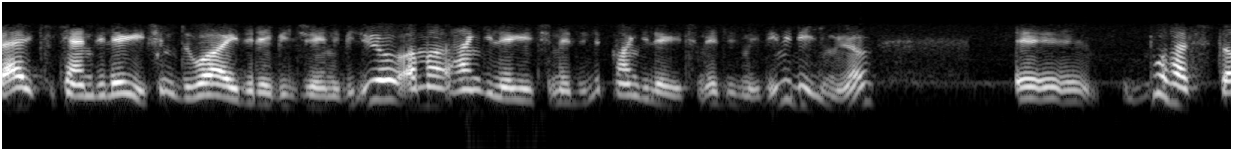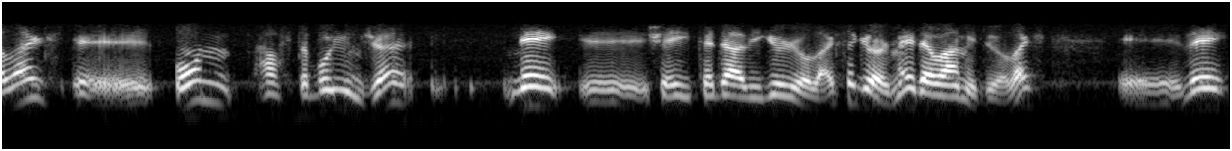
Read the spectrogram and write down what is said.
belki kendileri için dua edilebileceğini biliyor ama hangileri için edilip hangileri için edilmediğini bilmiyor. E, bu hastalar 10 e, hafta boyunca ne e, şey tedavi görüyorlarsa görmeye devam ediyorlar. E, ve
